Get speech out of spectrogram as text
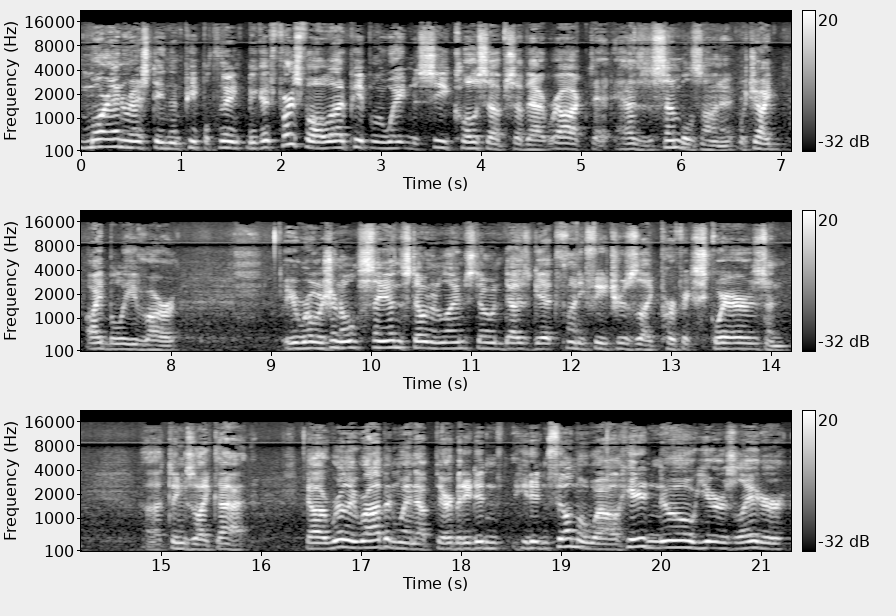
more interesting than people think because first of all, a lot of people are waiting to see close-ups of that rock that has the symbols on it, which I I believe are erosional. Sandstone and limestone does get funny features like perfect squares and uh, things like that. Uh, really, Robin went up there, but he didn't. He didn't film a well. He didn't know years later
